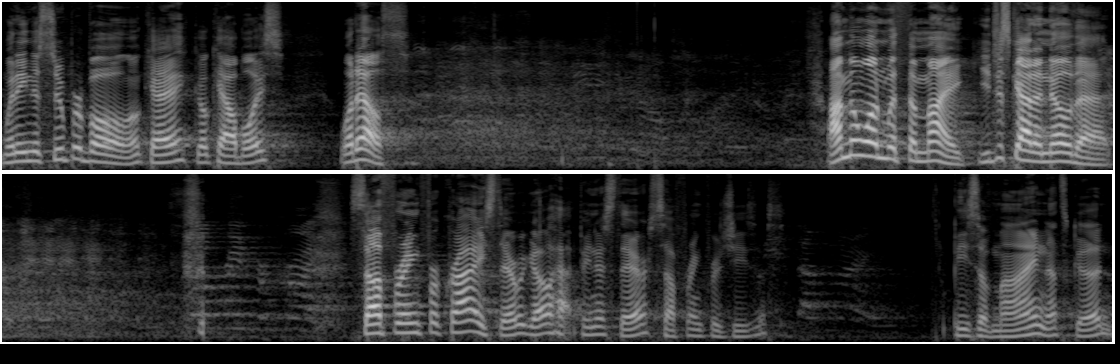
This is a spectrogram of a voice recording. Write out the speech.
Winning the Super Bowl, okay. Go Cowboys. What else? I'm the one with the mic. You just got to know that. Suffering for. Suffering for Christ. There we go. Happiness there. Suffering for Jesus. Peace of mind. That's good.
